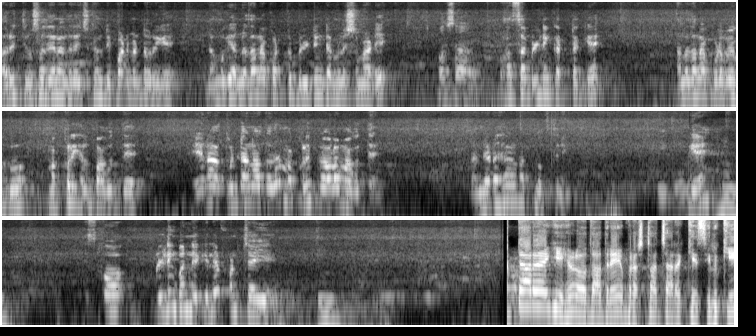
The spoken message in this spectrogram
ಅವ್ರಿಗೆ ತಿಳಿಸೋದೇನೆಂದರೆ ಎಜುಕೇಷನ್ ಡಿಪಾರ್ಟ್ಮೆಂಟ್ ಅವರಿಗೆ ನಮಗೆ ಅನುದಾನ ಕೊಟ್ಟು ಬಿಲ್ಡಿಂಗ್ ಡೆಮೊಲಿಷ್ ಮಾಡಿ ಹೊಸ ಹೊಸ ಬಿಲ್ಡಿಂಗ್ ಕಟ್ಟಕ್ಕೆ ಅನುದಾನ ಕೊಡಬೇಕು ಮಕ್ಕಳಿಗೆ ಹೆಲ್ಪ್ ಆಗುತ್ತೆ. ಏನೋ ದುಡ್ಡು ಅನ್ನೋದಾದ್ರೆ ಮಕ್ಕಳಿಗೆ ಪ್ರಾಬ್ಲಮ್ ಆಗುತ್ತೆ. ನಾನು ಜಡ ಹೇಳಿ ಮತ್ತೆ ಮುಗ್ತೀನಿ ಈಗ ಇಸ್ಕೋ ಬಿಲ್ಡಿಂಗ್ ಬನ್ನಿ ಫಂಡ್ ಚಾಯಿ. ಒಟ್ಟಾರೆಯಾಗಿ ಹೇಳೋದಾದರೆ ಭ್ರಷ್ಟಾಚಾರಕ್ಕೆ ಸಿಲುಕಿ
